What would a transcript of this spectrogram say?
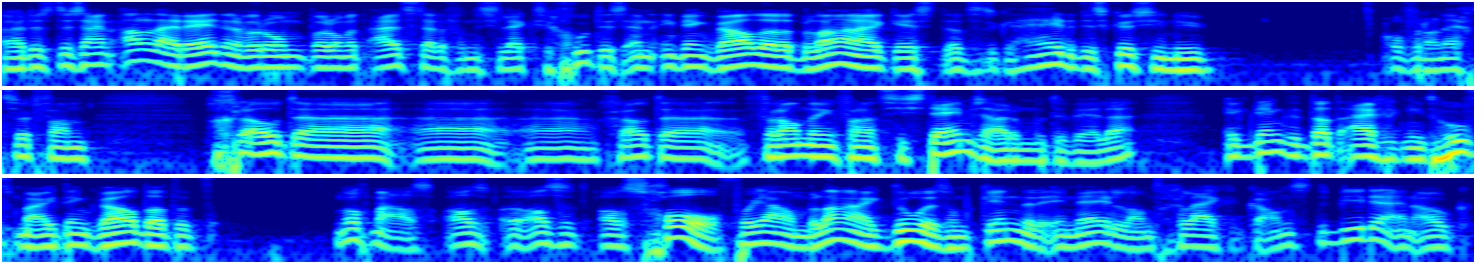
Uh, dus er zijn allerlei redenen waarom, waarom het uitstellen van die selectie goed is. En ik denk wel dat het belangrijk is, dat is natuurlijk een hele discussie nu, of we dan echt een soort van grote, uh, uh, grote verandering van het systeem zouden moeten willen. Ik denk dat dat eigenlijk niet hoeft, maar ik denk wel dat het, nogmaals, als, als het als school voor jou een belangrijk doel is om kinderen in Nederland gelijke kansen te bieden en ook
